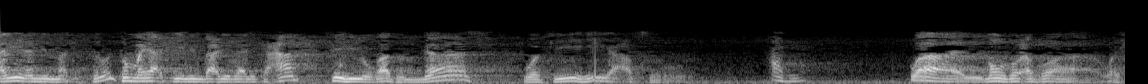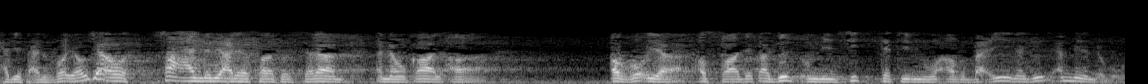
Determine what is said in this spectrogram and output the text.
قليلا مما تحسنون ثم يأتي من بعد ذلك عام فيه يغاث الناس وفيه يعصرون. هذه. والموضوع الرؤى والحديث عن الرؤيا وجاء صح النبي عليه الصلاة والسلام أنه قال آه الرؤيا الصادقة جزء من ستة وأربعين جزءا من النبوة.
